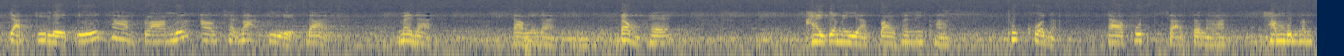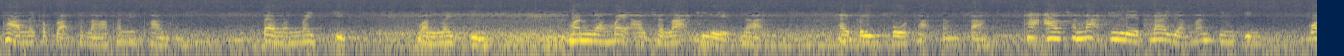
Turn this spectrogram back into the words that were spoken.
ำจัดกิเลสหรือห้ามปรามหรือเอาชนะกิเลสได้ ไม่ได้ทำไม่ได้ ต้องแพ้ ใครจะไม่อยากไปพระนิพพานทุกคนอะ ชาวพุทธศาสนาทำบุญน้ำทานในกระปรารถนาพระนิพพานกัน แต่มันไม่จริงมันไม่จริงมันยังไม่เอาชนะกิเลสได้ ให้ปริโพธะต่างๆ ถ้าเอาชนะกิเลสได้อย่างนั้นจริง ๆ ก็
